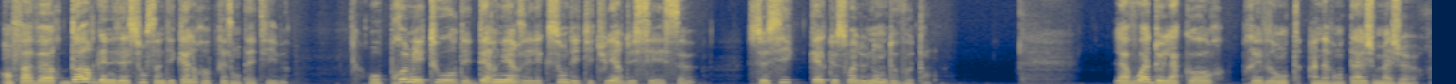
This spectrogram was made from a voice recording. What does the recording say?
en faveur d'organisations syndicales représentatives au premier tour des dernières élections des titulaires du CSE, ceci quel que soit le nombre de votants. la voie de l'accord présente un avantage majeur.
